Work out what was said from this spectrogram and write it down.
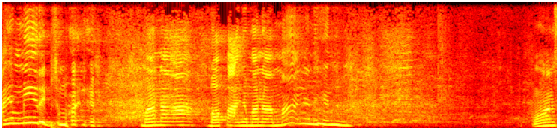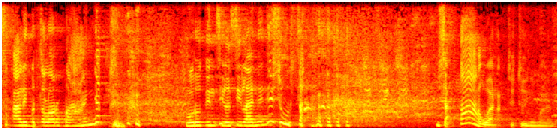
ayam mirip semuanya. Mana bapaknya, mana emaknya nih. Orang sekali bertelur banyak, ngurutin silsilahnya aja susah. Bisa tahu anak cucunya mana.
